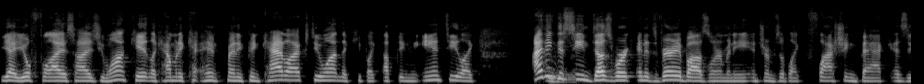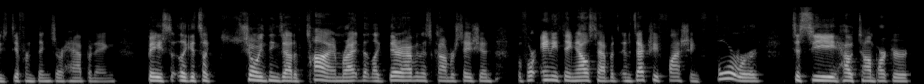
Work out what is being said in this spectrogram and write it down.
yeah you'll fly as high as you want kid. Like how many ca- how many pink Cadillacs do you want? They keep like upping the ante like I think this scene does work, and it's very Luhrmann in terms of like flashing back as these different things are happening. Based, like it's like showing things out of time, right? That like they're having this conversation before anything else happens, and it's actually flashing forward to see how Tom Parker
